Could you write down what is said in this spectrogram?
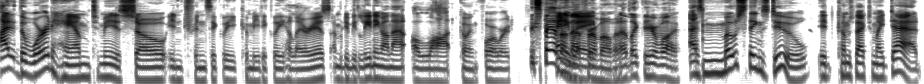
I the word ham to me is so intrinsically comedically hilarious. I'm going to be leaning on that a lot going forward. Expand on that for a moment. I'd like to hear why. As most things do, it comes back to my dad,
